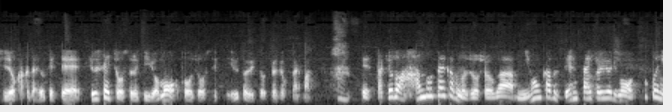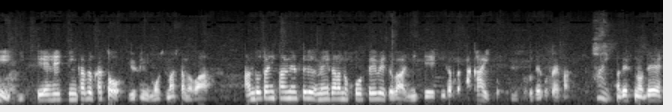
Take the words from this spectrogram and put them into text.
市場拡大を受けて急成長する企業も登場してきているという状況でございます。はい、で先ほどは半導体株の上昇が日本株全体というよりも特に日経平均株価というふうに申しましたのは半導体に関連する銘柄の構成ウェイトが日経平均株価高いということでございます。はい、ですので、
